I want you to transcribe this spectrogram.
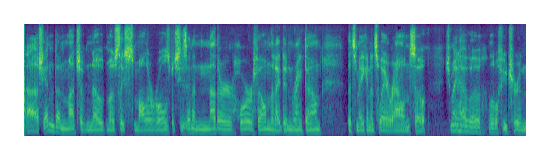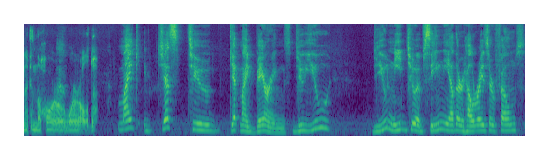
Uh, she hadn't done much of note, mostly smaller roles, but she's in another horror film that I didn't write down that's making its way around. So she might have a, little future in the, in the horror world. Mike, just to get my bearings, do you do you need to have seen the other Hellraiser films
